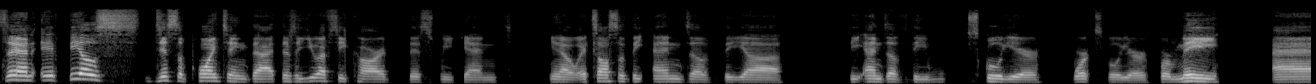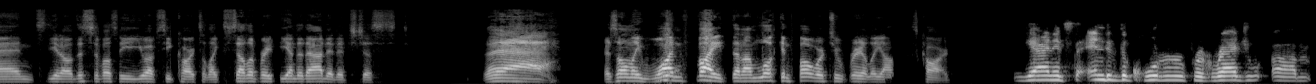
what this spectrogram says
Zain, it feels disappointing that there's a UFC card this weekend. You know, it's also the end of the uh the end of the school year, work school year for me. And, you know, this is supposed to be a UFC card to like celebrate the end of that, and it's just ah, there's only one fight that I'm looking forward to really on this card. Yeah, and it's the end of the quarter for graduate um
